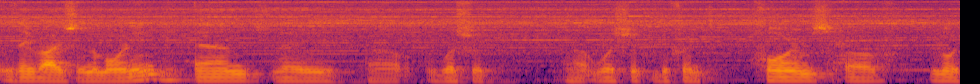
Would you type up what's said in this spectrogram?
they rise in the morning and they uh, worship uh, worship different forms of Lord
